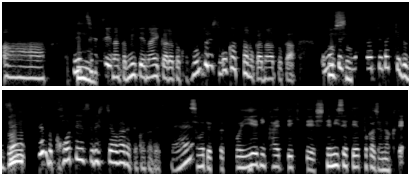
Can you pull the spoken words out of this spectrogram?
ああ。ね、ついついなんか見てないからとか、本当にすごかったのかなとか、思ってしまいがちだけど、全部、全部肯定する必要があるってことですね。そうです。もう家に帰ってきてしてみせてとかじゃなくて。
